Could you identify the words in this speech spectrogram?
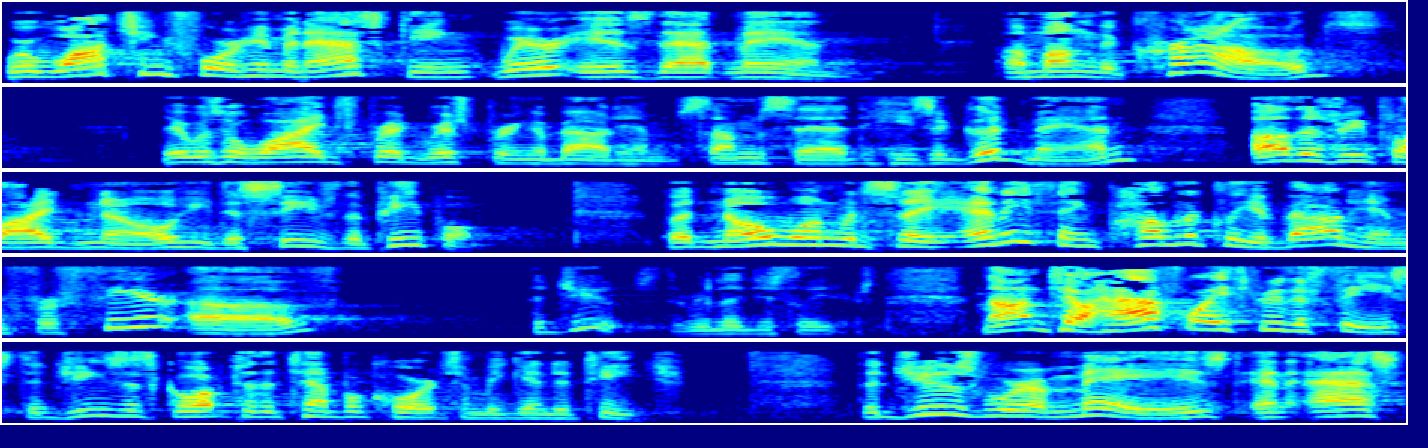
were watching for him and asking, Where is that man? Among the crowds, there was a widespread whispering about him. Some said, He's a good man. Others replied, No, he deceives the people. But no one would say anything publicly about him for fear of the Jews, the religious leaders. Not until halfway through the feast did Jesus go up to the temple courts and begin to teach. The Jews were amazed and asked,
